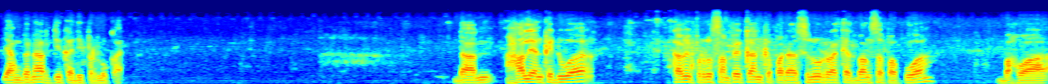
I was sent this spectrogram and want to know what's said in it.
yang benar jika diperlukan. Dan hal yang kedua, kami perlu sampaikan kepada seluruh rakyat bangsa Papua bahwa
